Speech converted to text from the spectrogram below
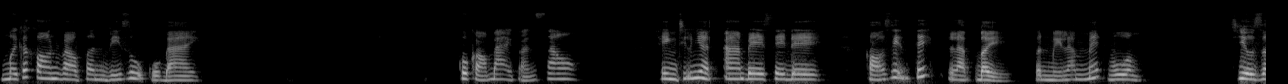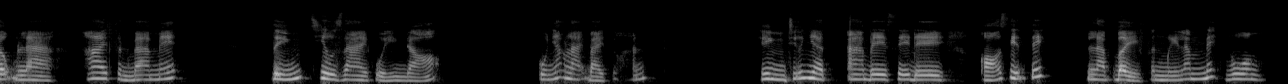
Mời các con vào phần ví dụ của bài. Cô có bài toán sau. Hình chữ nhật ABCD có diện tích là 7 phần 15 mét vuông. Chiều rộng là 2 phần 3 mét. Tính chiều dài của hình đó. Cô nhắc lại bài toán. Hình chữ nhật ABCD có diện tích là 7 phần 15 mét vuông.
